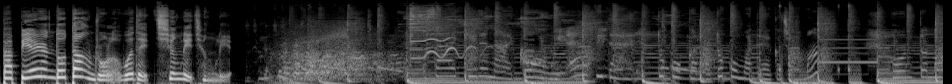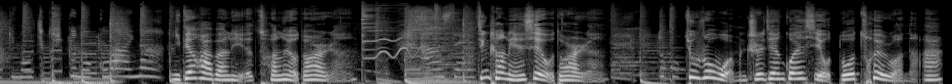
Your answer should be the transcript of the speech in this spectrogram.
把别人都挡住了，我得清理清理。”你电话本里存了有多少人？经常联系有多少人？就说我们之间关系有多脆弱呢？啊？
